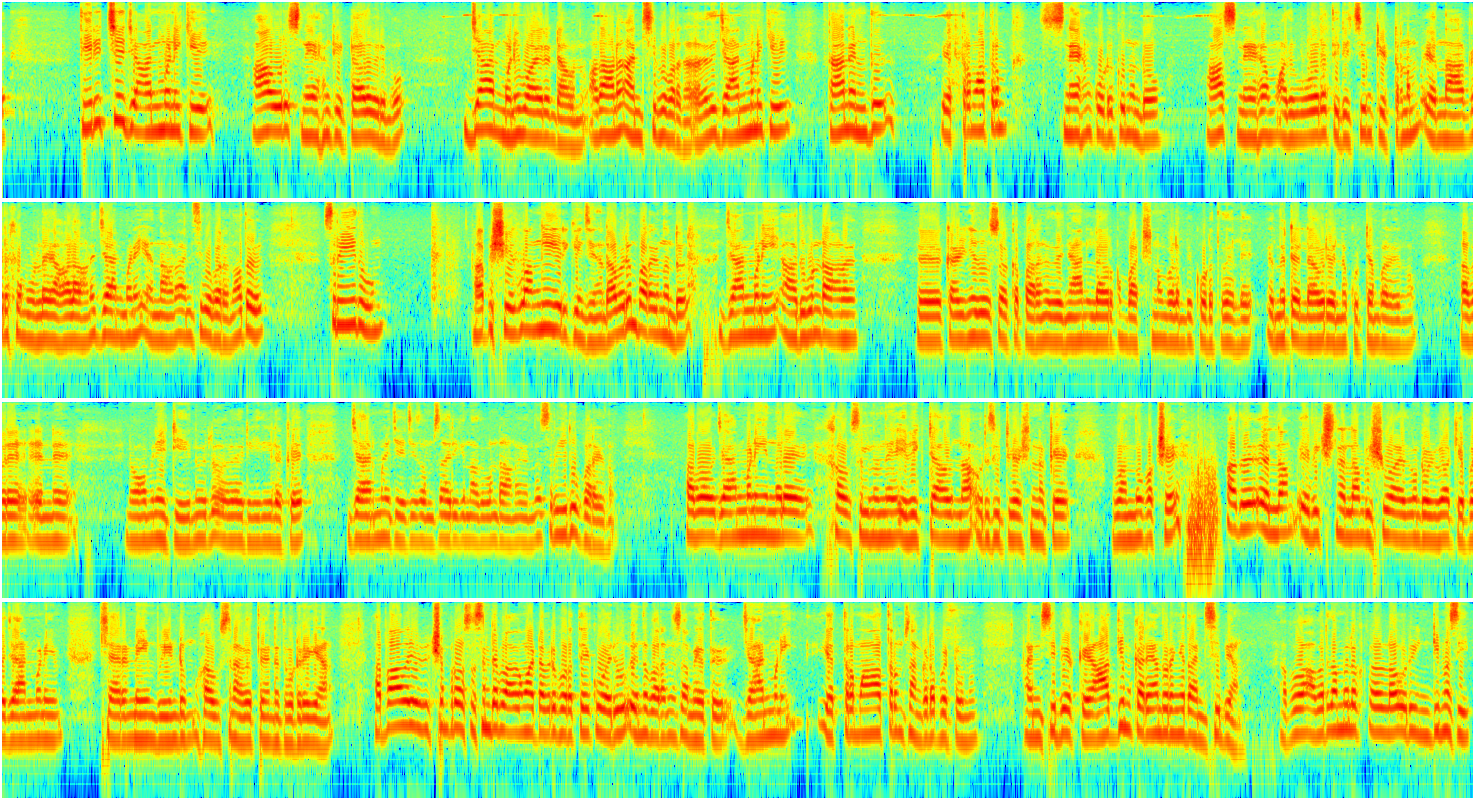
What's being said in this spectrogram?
തിരിച്ച് ജാൻമണിക്ക് ആ ഒരു സ്നേഹം കിട്ടാതെ വരുമ്പോൾ ജാൻമണി വയലന്റ് ആവുന്നു അതാണ് അൻസിബ പറഞ്ഞത്. അതായത് ജാൻമണിക്ക് താൻ എന്ത് എത്രമാത്രം സ്നേഹം കൊടുക്കുന്നുണ്ടോ ആ സ്നേഹം അതുപോലെ തിരിച്ചും കിട്ടണം എന്ന ആഗ്രഹമുള്ള ആളാണ് ജാൻമണി എന്നാണ് അൻസിബ പറയുന്നത്. അത് ശ്രീതുവും അഭിഷേകും അംഗീകരിക്കുകയും ചെയ്യുന്നുണ്ട്. അവരും പറയുന്നുണ്ട് ജാൻമണി അതുകൊണ്ടാണ് കഴിഞ്ഞ ദിവസമൊക്കെ പറഞ്ഞത് ഞാൻ എല്ലാവർക്കും ഭക്ഷണം വിളമ്പി കൊടുത്തതല്ലേ? എന്നിട്ട് എല്ലാവരും എന്നെ കുറ്റം പറയുന്നു. അവരെ എന്നെ നോമിനേറ്റ് ചെയ്യുന്ന രീതിയിലൊക്കെ ജാൻമണി ചേച്ചി സംസാരിക്കുന്നത് അതുകൊണ്ടാണ് എന്ന് ശ്രീതു പറയുന്നു. അപ്പോൾ ജാൻമണി ഇന്നലെ ഹൗസിൽ നിന്ന് എവിക്റ്റ് ആവുന്ന ഒരു സിറ്റുവേഷനൊക്കെ വന്നു. പക്ഷേ അത് എല്ലാം എവിക്ഷൻ എല്ലാം വിഷു ആയതുകൊണ്ട് ഒഴിവാക്കിയപ്പോൾ ജാൻമണിയും ശരണ്യയും വീണ്ടും ഹൗസിനകത്ത് തന്നെ തുടരുകയാണ്. അപ്പോൾ ആ ഒരു എവിക്ഷൻ പ്രോസസ്സിന്റെ ഭാഗമായിട്ട് അവർ പുറത്തേക്ക് വരൂ എന്ന് പറഞ്ഞ സമയത്ത് ജാൻമണി എത്രമാത്രം സങ്കടപ്പെട്ടു എന്നും അൻസിബയൊക്കെ ആദ്യം കരയാൻ തുടങ്ങിയത് അൻസിബയാണ്. അപ്പോൾ അവർ തമ്മിലൊക്കെ ഉള്ള ഒരു ഇന്റിമസി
